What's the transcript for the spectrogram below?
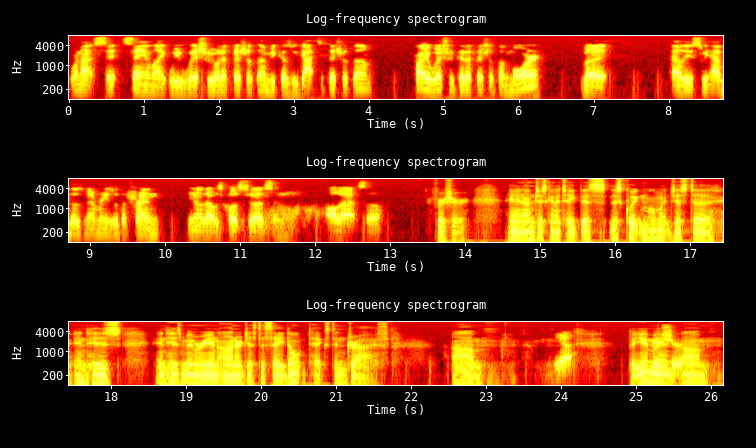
we're not sit, saying like we wish we would have fished with them because we got to fish with them. Probably wish we could have fished with them more, but at least we have those memories with a friend, you know, that was close to us and all that. So for sure. and I'm just gonna take this this quick moment just to in his in his memory and honor just to say don't text and drive. Um, Yeah. but yeah, man. sure. Um,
